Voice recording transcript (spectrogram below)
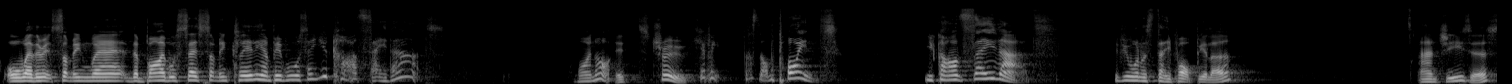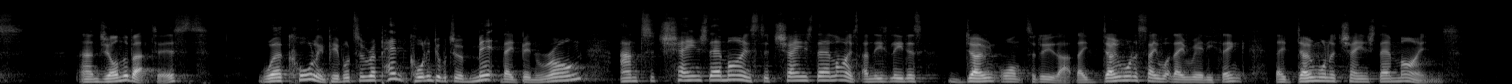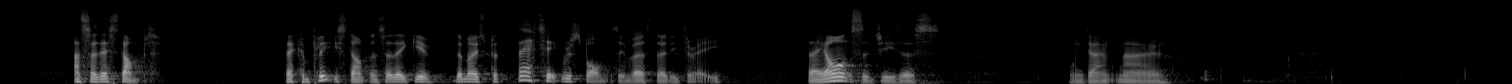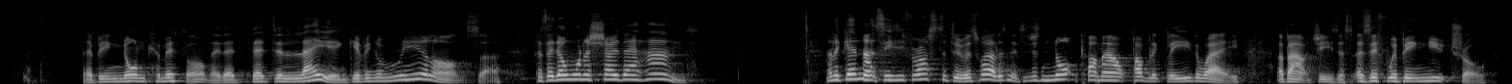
Or whether it's something where the Bible says something clearly and people will say, You can't say that. Why not? It's true. Yeah, but that's not the point. You can't say that if you want to stay popular. And Jesus and John the Baptist were calling people to repent, calling people to admit they'd been wrong and to change their minds, to change their lives. And these leaders don't want to do that. They don't want to say what they really think, they don't want to change their minds. And so they're stumped. They're completely stumped, and so they give the most pathetic response in verse 33. They answered Jesus, We don't know. They're being non committal, aren't they? They're, they're delaying giving a real answer because they don't want to show their hand. And again, that's easy for us to do as well, isn't it? To just not come out publicly either way about Jesus as if we're being neutral.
